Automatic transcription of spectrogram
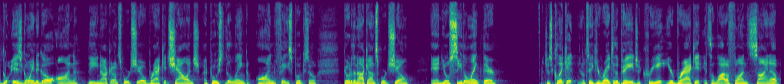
go- is going to go on the Nach On Sports Show Bracket Challenge. I posted the link on Facebook. So go to the Nach On Sports Show and you'll see the link there. Just click it. It'll take you right to the page. Create your bracket. It's a lot of fun. Sign up.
